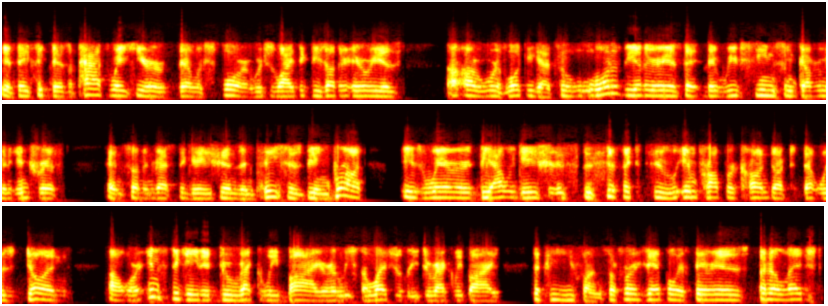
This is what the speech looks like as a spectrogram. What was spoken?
if they think there's a pathway here, they'll explore it, which is why I think these other areas are worth looking at. So one of the other areas that, that we've seen some government interest and some investigations and cases being brought is where the allegation is specific to improper conduct that was done uh, or instigated directly by, or at least allegedly directly by, the PE fund. So, for example, if there is an alleged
